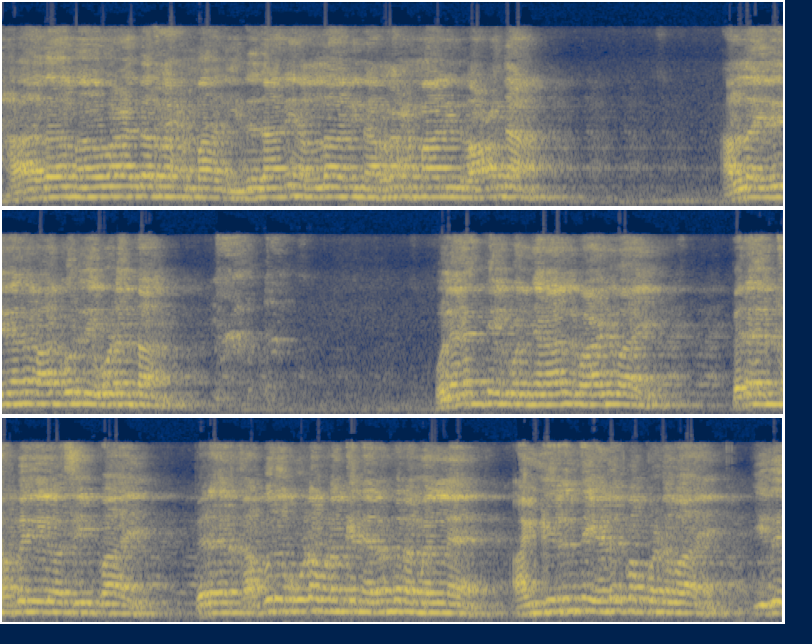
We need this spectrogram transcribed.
هذا ما وعد الرحمن இதுதானே அல்லாஹ்வின் அர் ரஹ்மானின் வாதா அல்லாஹ் இதைதானே வாக்குறுதி கொடுத்தான். உலகத்தில் கொஞ்ச நாள் வாழ்வாய் பிறகு கபரில் வசிப்பாய் பிறகு கபரு கூட உனக்கு நிரந்தரம் அல்ல அங்கிருந்து எழுப்பப்படுவாய். இது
